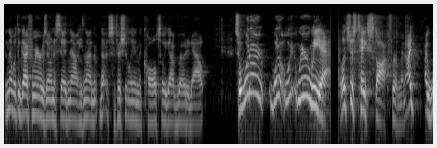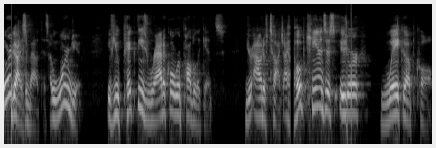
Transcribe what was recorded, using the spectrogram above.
And then what the guy from Arizona said now, he's not, not sufficiently in the call, so he got voted out. So what are what where are we at? Let's just take stock for a minute. I, I warned you guys about this. I warned you. If you pick these radical Republicans you're out of touch. I hope Kansas is your wake up call.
